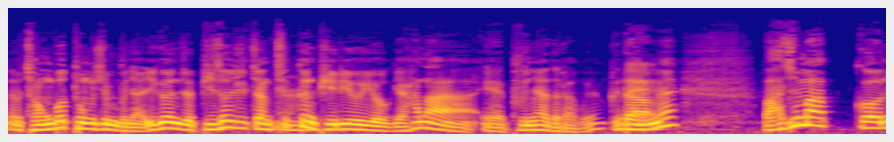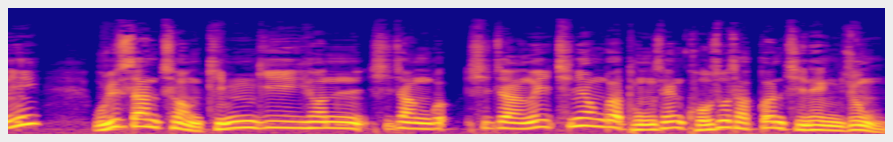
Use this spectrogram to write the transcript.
그다음에 정보통신 분야 이건 이제 비서실장 측근 음. 비리 의혹의 하나의 분야더라고요. 그 네. 다음에 마지막 건이 울산청 김기현 시장 시장의 친형과 동생 고소 사건 진행 중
